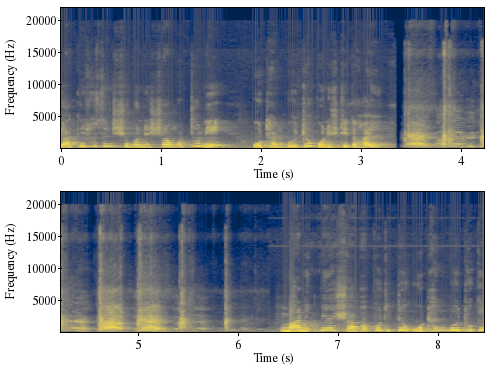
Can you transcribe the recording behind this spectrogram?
জাকির হোসেন সুমনের সমর্থনে উঠান বৈঠক অনুষ্ঠিত হয়। মানিক মিয়ার সভাপতিত্বে উঠান বৈঠকে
